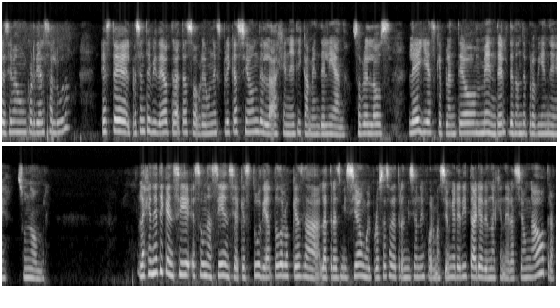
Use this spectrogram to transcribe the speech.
reciben un cordial saludo. Este, el presente video trata sobre una explicación de la genética mendeliana, sobre las leyes que planteó Mendel, de donde proviene su nombre. La genética en sí es una ciencia que estudia todo lo que es la, transmisión o el proceso de transmisión de información hereditaria de una generación a otra.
